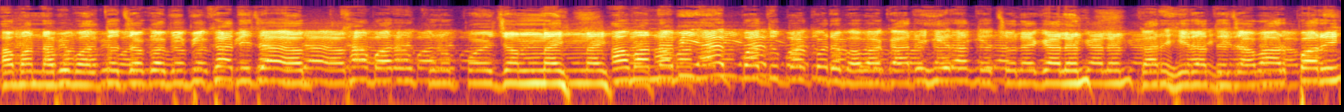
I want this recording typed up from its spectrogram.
আমার নবী বলতে খাবারের কোনো প্রয়োজন নাই। আমার নবী বাবা চলে গেলেন। যাওয়ার পরে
